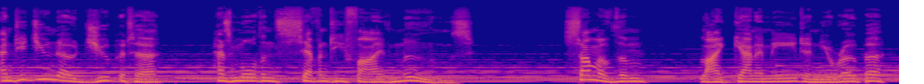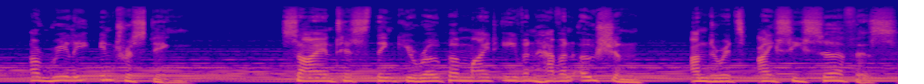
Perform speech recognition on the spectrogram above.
And did you know Jupiter has more than 75 moons? Some of them, like Ganymede and Europa, are really interesting. Scientists think Europa might even have an ocean under its icy surface.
